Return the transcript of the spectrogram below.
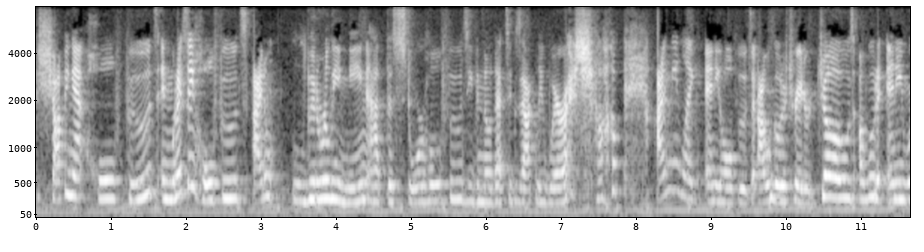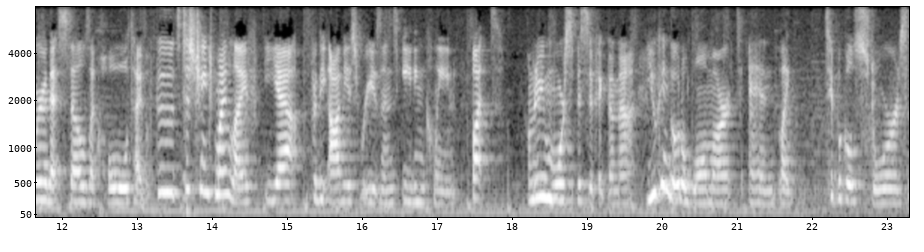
shopping at Whole Foods. And when I say Whole Foods, I don't literally mean at the store Whole Foods, even though that's exactly where I shop. I mean like any Whole Foods. Like I will go to Trader Joe's, I'll go to anywhere that sells like whole type of foods. Just changed my life. Yeah, for the obvious reasons, eating clean. But I'm gonna be more specific than that. You can go to Walmart and like typical stores.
